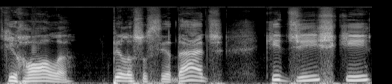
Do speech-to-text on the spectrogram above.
que rola pela sociedade que diz que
